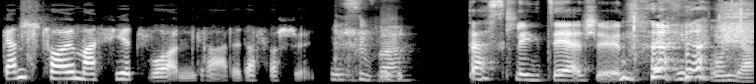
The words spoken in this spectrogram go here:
ganz toll massiert worden gerade, das war schön. Super. Das klingt sehr schön. oh ja.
